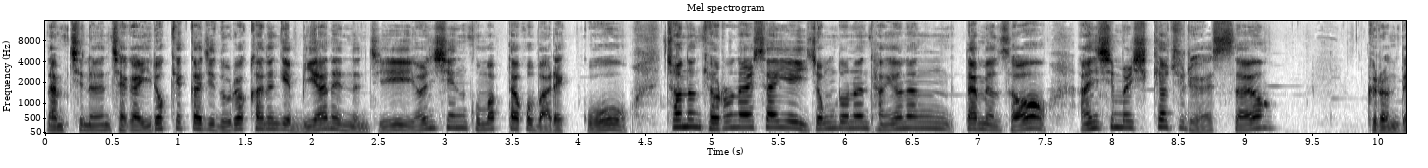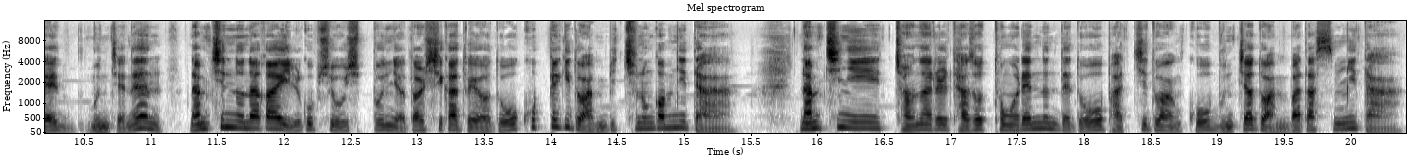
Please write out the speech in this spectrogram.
남친은 제가 이렇게까지 노력하는 게 미안했는지 연신 고맙다고 말했고 저는 결혼할 사이에 이 정도는 당연하다면서 안심을 시켜주려 했어요. 그런데 문제는 남친 누나가 7시 50분 8시가 되어도 코빼기도 안 비추는 겁니다. 남친이 전화를 다섯 통을 했는데도 받지도 않고 문자도 안 받았습니다.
